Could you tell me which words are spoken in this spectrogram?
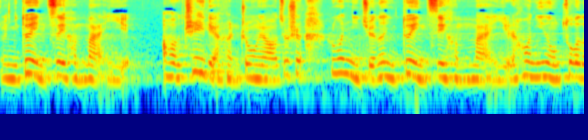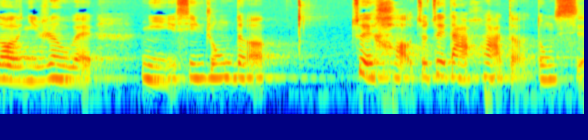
你对你自己很满意哦，这一点很重要。就是如果你觉得你对你自己很满意，然后你已经做到了你认为你心中的。最好就最大化的东西，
